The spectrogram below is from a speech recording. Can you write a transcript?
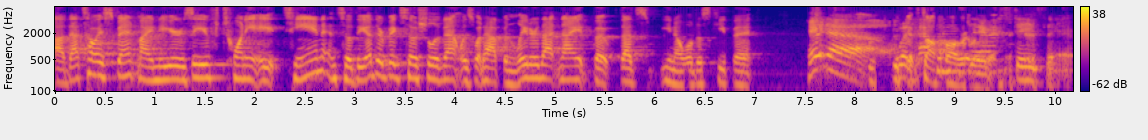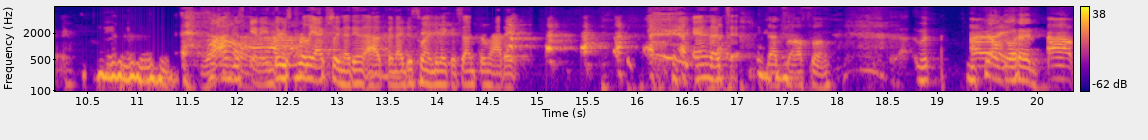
uh, that's how I spent my New Year's Eve 2018. And so the other big social event was what happened later that night. But that's you know we'll just keep it. Hey now. What It's softball happens related. stays there. I'm just kidding. There's really actually nothing that happened. I just wanted to make it sound dramatic. and that's it. That's awesome. Mikel, right. go ahead. Uh,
